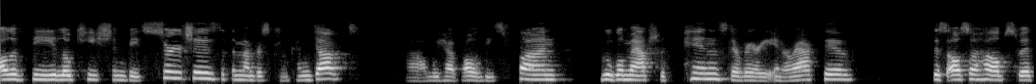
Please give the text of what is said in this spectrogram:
all of the location-based searches that the members can conduct. Uh, we have all of these fun Google Maps with pins. They're very interactive. This also helps with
